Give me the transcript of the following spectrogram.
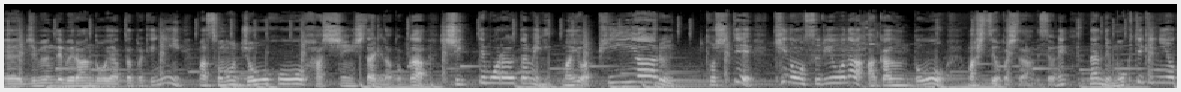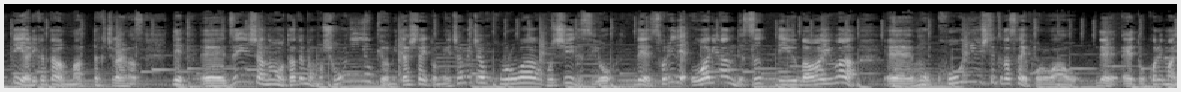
えー自分でブランドをやった時に、まあ、その情報を発信したりだとか知ってもらうために、まあ、要は PR として機能するようなアカウントを、まあ、必要としてたんですよね。なんで目的によってやり方は全く違います。で、えー前者の例えばもう承認欲求を満たしたいとめちゃめちゃフォロワーが欲しいですよ。でそれで終わりなんですっていう場合は、えーもう購入してくださいフォロワーを。で、えー、とこれまあ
